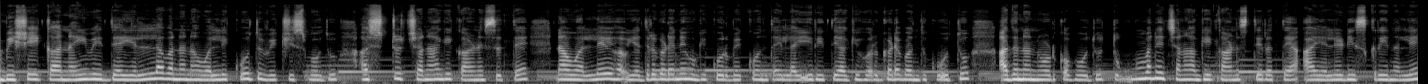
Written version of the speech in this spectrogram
ಅಭಿಷೇಕ, ನೈವೇದ್ಯ ಎಲ್ಲವನ್ನು ನಾವು ಅಲ್ಲಿ ಕೂತು ವೀಕ್ಷಿಸ್ಬೋದು. ಅಷ್ಟು ಚೆನ್ನಾಗಿ ಕಾಣಿಸುತ್ತೆ. ನಾವು ಅಲ್ಲೇ ಎದುರುಗಡೆನೇ ಹೋಗಿ ಕೂರಬೇಕು ಅಂತ ಇಲ್ಲ, ಈ ರೀತಿಯಾಗಿ ಹೊರಗಡೆ ಬಂದು ಕೂತು ಅದನ್ನು ನೋಡ್ಕೋಬೋದು. ತುಂಬಾ ಚೆನ್ನಾಗಿ ಕಾಣಿಸ್ತಿರುತ್ತೆ ಆ ಎಲ್ ಇ ಡಿ ಸ್ಕ್ರೀನಲ್ಲಿ.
